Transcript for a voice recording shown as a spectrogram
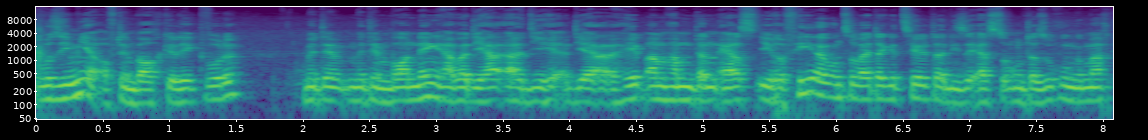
wo sie mir auf den Bauch gelegt wurde mit dem mit dem Bonding, aber die äh, die die Hebammen haben dann erst ihre Finger und so weiter gezählt, da diese erste Untersuchung gemacht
